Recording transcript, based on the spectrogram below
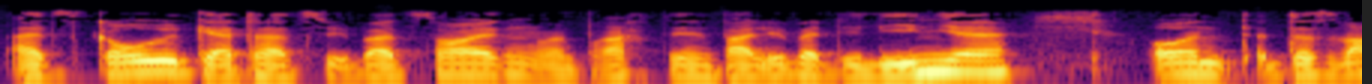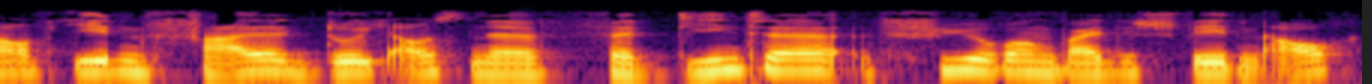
als Goalgetter zu überzeugen und brachte den Ball über die Linie. Und das war auf jeden Fall durchaus eine verdiente Führung, weil die Schweden auch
